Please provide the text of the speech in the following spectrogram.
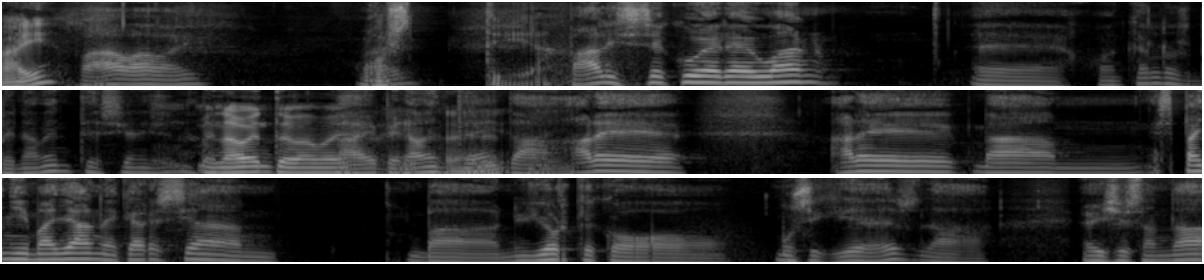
Bai? Ba, ba, bai. Bai. Hostia. Paralisiseku ere guan, eh, Juan Carlos Benavente zion izena. Benavente, bai, bai. Bai, Benavente, Bai, da, are, are, ba, Espaini mailan ekarri zian, ba, New Yorkeko musiki ez, da, eix esan da,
